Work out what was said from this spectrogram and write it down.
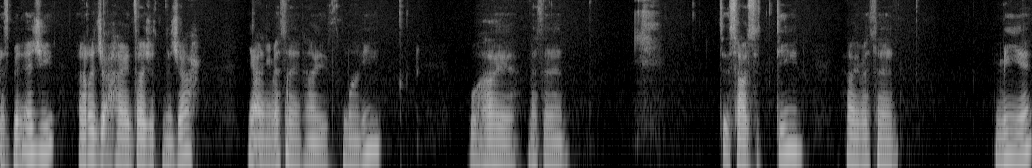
بس بنجي أرجع هاي درجة نجاح يعني مثلا هاي ثمانين وهاي مثلا تسعة وستين هاي مثلا مية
